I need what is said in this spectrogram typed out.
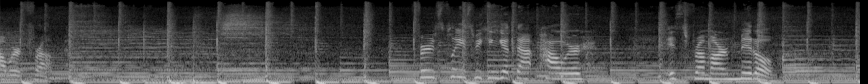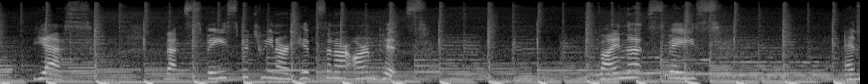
Power from? First place we can get that power is from our middle. Yes, that space between our hips and our armpits. Find that space and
